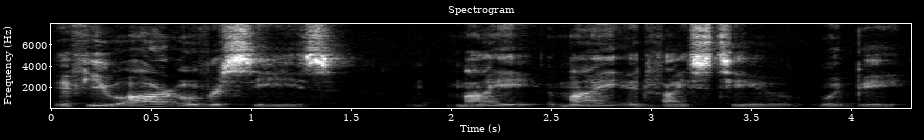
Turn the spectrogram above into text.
if you are overseas, my my advice to you would be,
